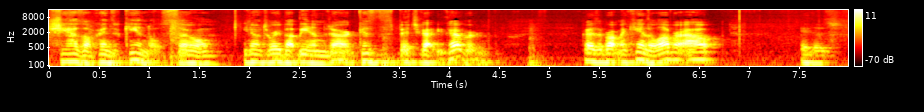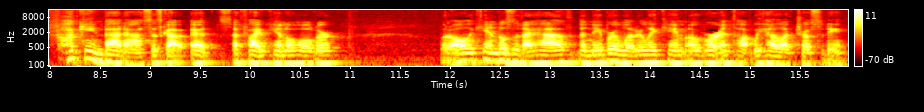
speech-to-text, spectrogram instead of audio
she has all kinds of candles. So you don't have to worry about being in the dark because this bitch got you covered. Guys, I brought my candelabra out. It is fucking badass. It's got it's a five candle holder. But all the candles that I have, the neighbor literally came over and thought we had electricity.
